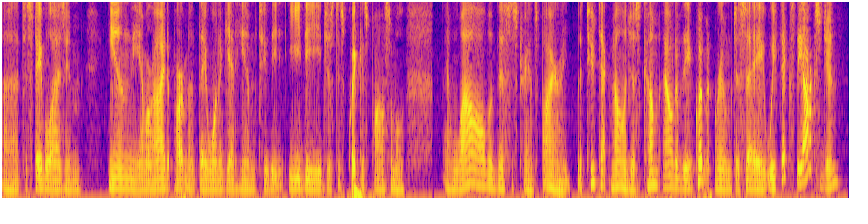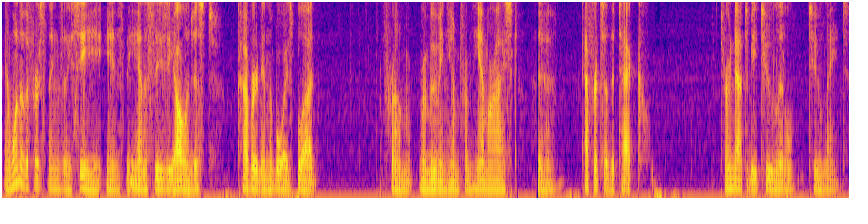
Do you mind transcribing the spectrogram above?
uh, to stabilize him in the MRI department. They want to get him to the ED just as quick as possible. And while all of this is transpiring, the two technologists come out of the equipment room to say, We fixed the oxygen. And one of the first things they see is the anesthesiologist covered in the boy's blood from removing him from the MRI. The efforts of the tech turned out to be too little, too late.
